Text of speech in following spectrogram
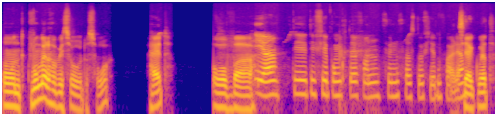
Und gewungen habe ich so oder so. Heute. Aber Ja, die, die vier Punkte von fünf hast du auf jeden Fall, ja. sehr gut.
